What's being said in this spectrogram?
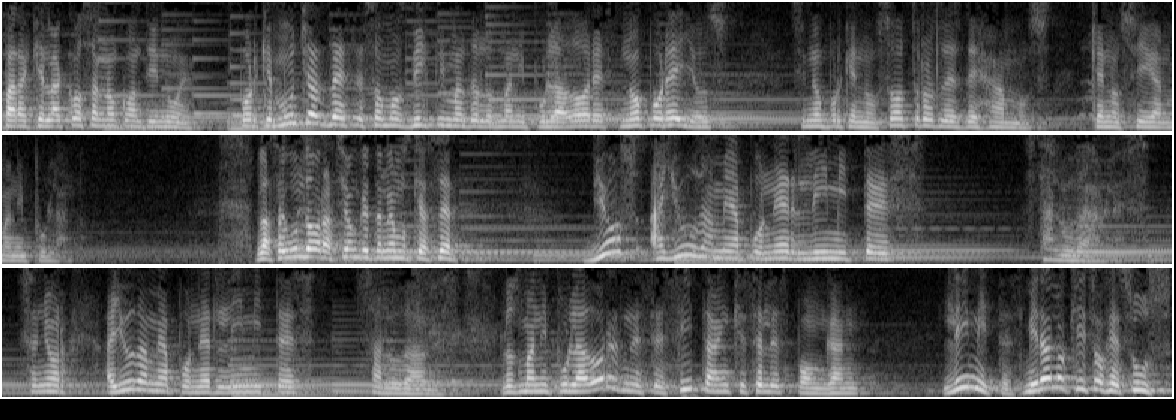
para que la cosa no continúe. Porque muchas veces somos víctimas de los manipuladores, no por ellos, sino porque nosotros les dejamos que nos sigan manipulando. La segunda oración que tenemos que hacer, Dios ayúdame a poner límites saludables. Señor, ayúdame a poner límites saludables. Los manipuladores necesitan que se les pongan límites. Mira lo que hizo Jesús,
